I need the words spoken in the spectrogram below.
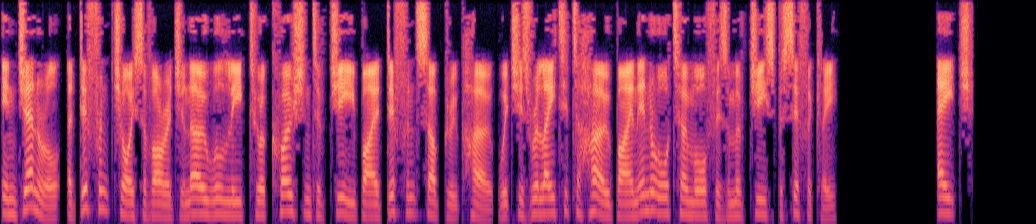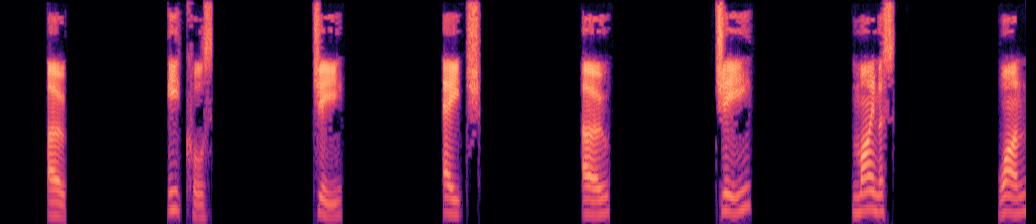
In general, a different choice of origin O will lead to a quotient of G by a different subgroup Ho which is related to Ho by an inner automorphism of G specifically H O equals G H O G minus one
